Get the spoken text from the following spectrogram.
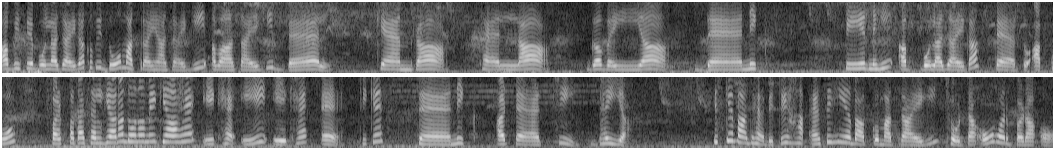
अब इसे बोला जाएगा क्योंकि दो मात्राएँ आ जाएगी। आवाज़ आएगी, बैल, कैमरा, थैला, गवैया, दैनिक। पैर नहीं, अब बोला जाएगा पैर। तो आपको फ़र्क पता चल गया ना दोनों में क्या है? एक है ए, एक है ए ठीक है? सैनिक, अटैची, भैया। इसके बाद है बेटे हाँ ऐसे ही अब आपको मात्रा आएगी, छोटा ओ और बड़ा ओ।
